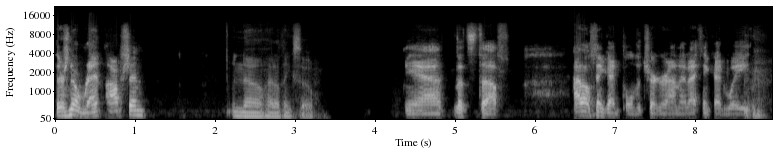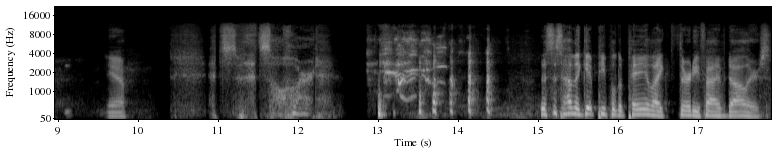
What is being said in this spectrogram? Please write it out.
There's no rent option. no i don't think so Yeah, that's tough. I don't think I'd pull the trigger on it. I think I'd wait. yeah it's it's so hard this is how they get people to pay like $35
